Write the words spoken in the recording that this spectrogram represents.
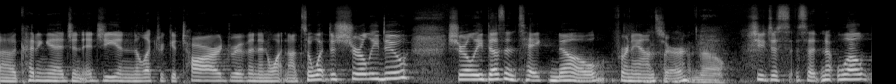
uh, cutting edge and edgy and electric guitar driven and whatnot. So what does Shirley do? Shirley doesn't take no for an answer. No. She just said, no, well,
